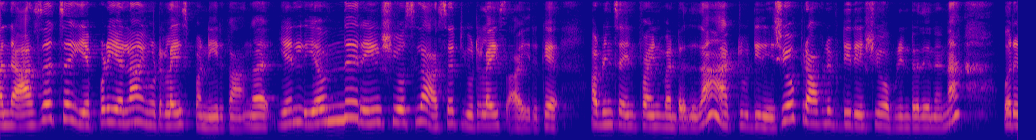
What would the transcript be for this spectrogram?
அந்த அசட்ஸை எப்படியெல்லாம் யூட்டிலைஸ் பண்ணியிருக்காங்க எல் எந்த ரேஷியோஸில் அசட் யூட்டிலைஸ் ஆகிருக்கு அப்படின்னு சைன் ஃபைன் பண்ணுறது தான் ஆக்டிவிட்டி ரேஷியோ ப்ராஃபிட்டபிலிட்டி ரேஷியோ அப்படின்றது என்னென்னா ஒரு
